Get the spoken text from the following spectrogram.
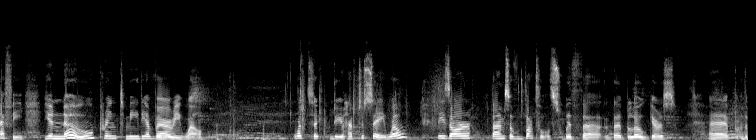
Effie, you know print media very well. What uh, do you have to say? Well, these are times of battles with uh, the bloggers. Uh, the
